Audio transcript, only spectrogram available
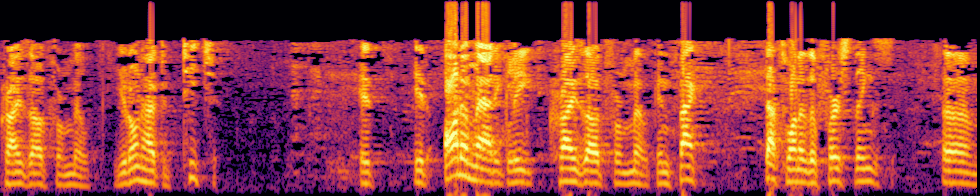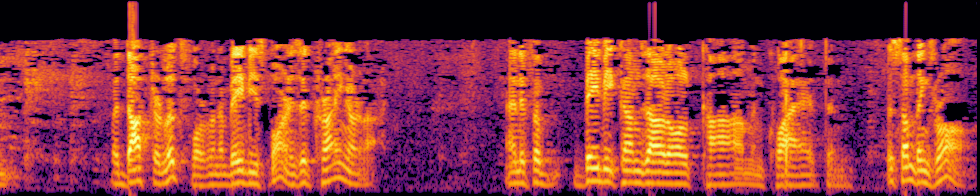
cries out for milk. You don't have to teach it. It, it automatically cries out for milk. In fact, that's one of the first things um, a doctor looks for when a baby is born. Is it crying or not? And if a baby comes out all calm and quiet and something's wrong.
